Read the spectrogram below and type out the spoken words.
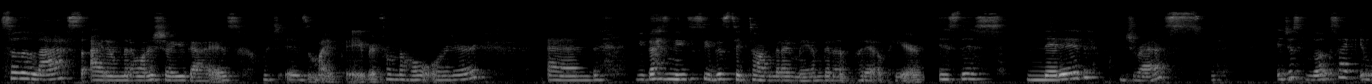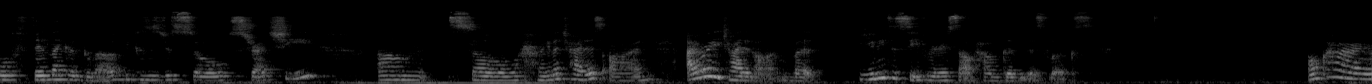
So the last item that I want to show you guys, which is my favorite from the whole order, and you guys need to see this TikTok that I made. I'm gonna put it up here. Is this knitted dress. It just looks like it will fit like a glove because it's just so stretchy. Um, so we're gonna try this on. I already tried it on, but you need to see for yourself how good this looks. Okay,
